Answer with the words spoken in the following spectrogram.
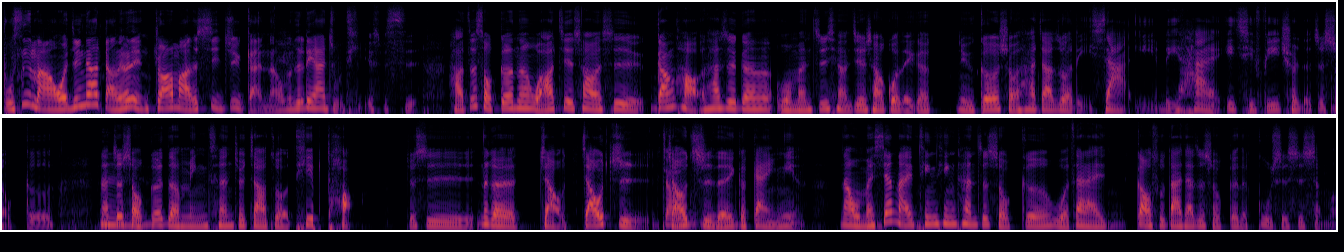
不是嘛？我今天要讲的有点 drama 的戏剧感呢、我们的恋爱主题是不是？好，这首歌呢，我要介绍的是刚好它是跟我们之前有介绍过的一个女歌手，她叫做李夏怡、李害一起 feature 的这首歌。那这首歌的名称就叫做 Tip Top，就是那个脚脚趾脚趾的一个概念。那我们先来听听看这首歌，我再来告诉大家这首歌的故事是什么。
